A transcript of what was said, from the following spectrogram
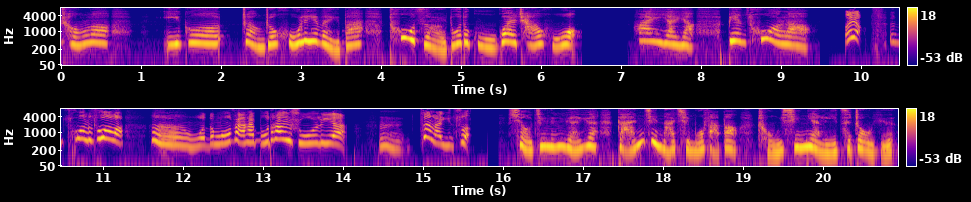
成了。一个长着狐狸尾巴、兔子耳朵的古怪茶壶，哎呀呀，变错了！哎呀，错了错了！嗯，我的魔法还不太熟练。嗯，再来一次。小精灵圆圆赶紧拿起魔法棒，重新念了一次咒语：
